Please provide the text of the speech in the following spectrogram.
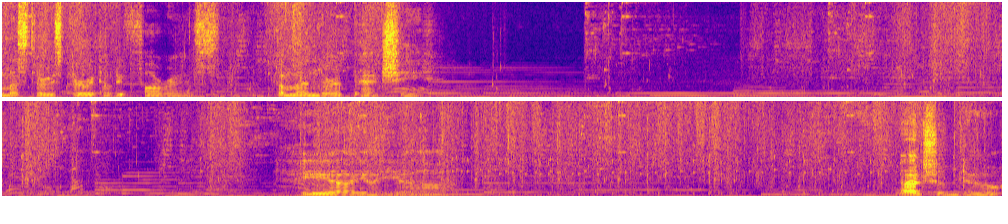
Master Spirit of the Forest. Commander Apache. Yeah, yeah, yeah. That should do.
